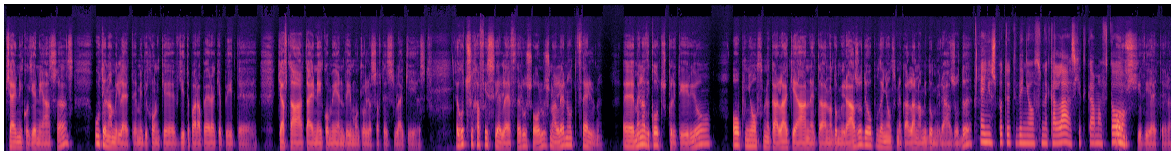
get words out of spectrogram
ποια είναι η οικογένειά σας, ούτε να μην λέτε, μην τυχόν και βγείτε παραπέρα και πείτε και αυτά τα ενίκο μη ενδύμο και όλες αυτές τις βλακίες. Εγώ τους είχα αφήσει ελεύθερους όλους να λένε ό,τι θέλουν. Ε, με ένα δικό τους κριτήριο, όπου νιώθουν καλά και άνετα να το μοιράζονται, όπου δεν νιώθουν καλά να μην το μοιράζονται. Ένιωσες ποτέ ότι δεν νιώθουν καλά σχετικά με αυτό; Όχι ιδιαίτερα.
